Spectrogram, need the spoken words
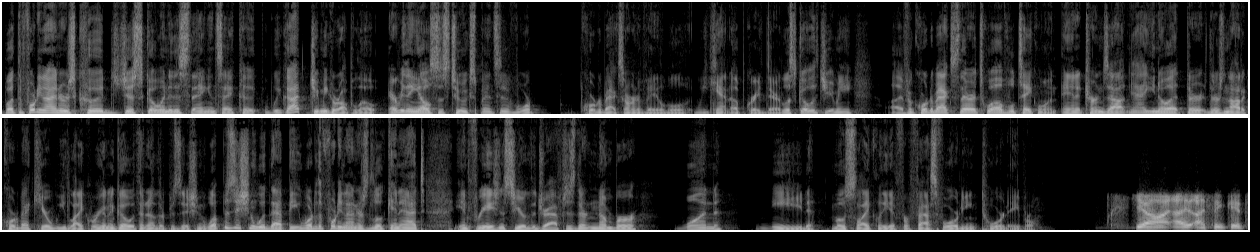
But the 49ers could just go into this thing and say, "We've got Jimmy Garoppolo. Everything else is too expensive, or quarterbacks aren't available. We can't upgrade there. Let's go with Jimmy." Uh, if a quarterback's there at 12, we'll take one. And it turns out, yeah, you know what? There, there's not a quarterback here we like. We're going to go with another position. What position would that be? What are the 49ers looking at in free agency or the draft as their number one need, most likely, if we're fast forwarding toward April? Yeah, I, I think it's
